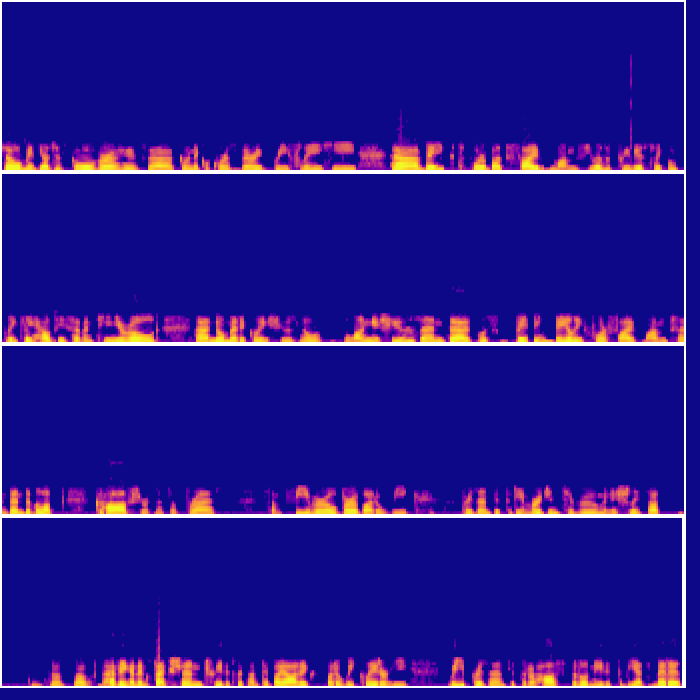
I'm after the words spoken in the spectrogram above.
So maybe I'll just go over his uh, clinical course very briefly. He uh, vaped for about five months. He was a previously completely healthy 17-year-old, uh, no medical issues, no lung issues, and uh, was vaping daily for five months, and then developed cough, shortness of breath, some fever over about a week, presented to the emergency room, initially thought of having an infection, treated with antibiotics, but a week later he represented to the hospital, needed to be admitted.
